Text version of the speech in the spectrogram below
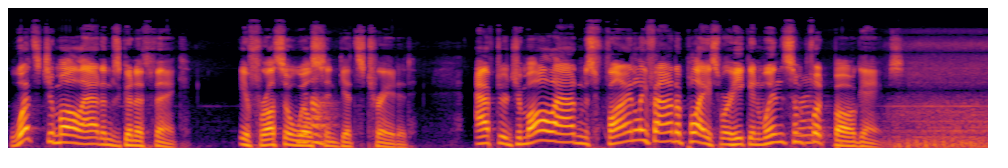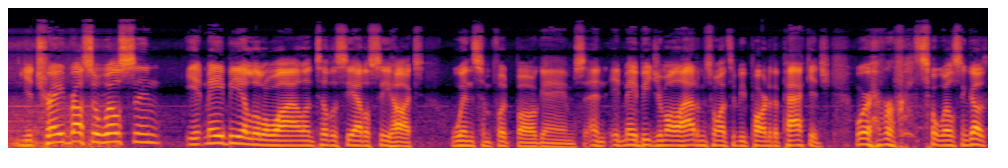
What's Jamal Adams going to think if Russell Wilson yeah. gets traded? After Jamal Adams finally found a place where he can win some right. football games, you trade Russell Wilson, it may be a little while until the Seattle Seahawks win some football games. And it may be Jamal Adams wants to be part of the package wherever Russell Wilson goes,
